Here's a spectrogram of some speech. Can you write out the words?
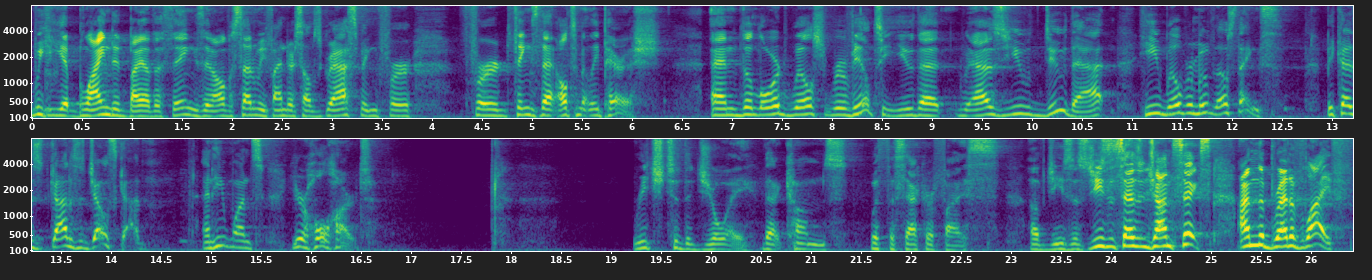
we can get blinded by other things. And all of a sudden we find ourselves grasping for, for things that ultimately perish. And the Lord will reveal to you that as you do that, He will remove those things because God is a jealous God and He wants your whole heart. Reach to the joy that comes with the sacrifice of Jesus. Jesus says in John 6, I'm the bread of life.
